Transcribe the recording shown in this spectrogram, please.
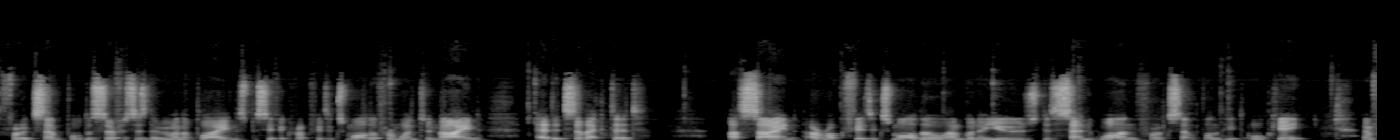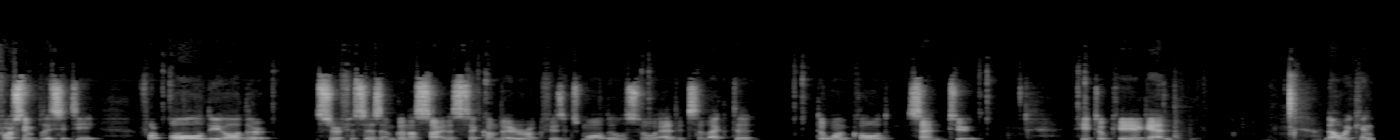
for example, the surfaces that we want to apply in a specific rock physics model from 1 to 9, edit selected, assign a rock physics model. I'm going to use the sand 1, for example, and hit OK. And for simplicity, for all the other surfaces, I'm going to assign a secondary rock physics model. So edit selected, the one called sand2. Hit OK again. Now we can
